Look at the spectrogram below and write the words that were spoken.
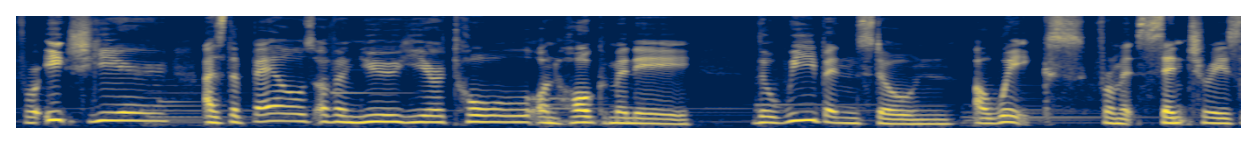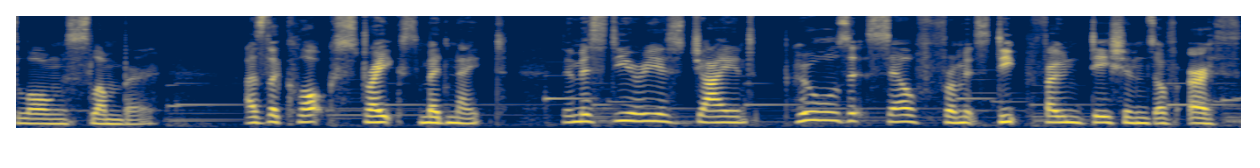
For each year, as the bells of a new year toll on Hogmanay, the Weeben stone awakes from its centuries long slumber. As the clock strikes midnight, the mysterious giant pulls itself from its deep foundations of earth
